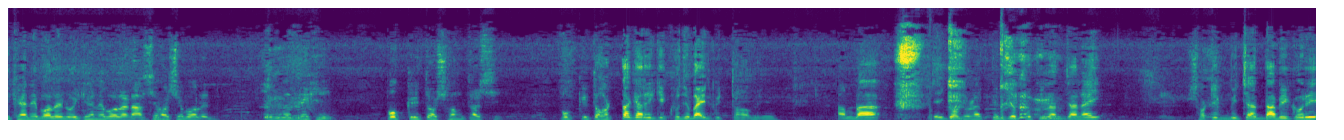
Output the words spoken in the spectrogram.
এখানে বলেন, ওইখানে বলেন, আশেপাশে বলেন। এগুলো দেখি, প্রকৃত সন্ত্রাসী, প্রকৃত হত্যাকারীকে খুঁজে বাইর করতে হবে। আমরা এই ঘটনার তীব্র প্রতিবাদ জানাই, সঠিক বিচার দাবি করি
